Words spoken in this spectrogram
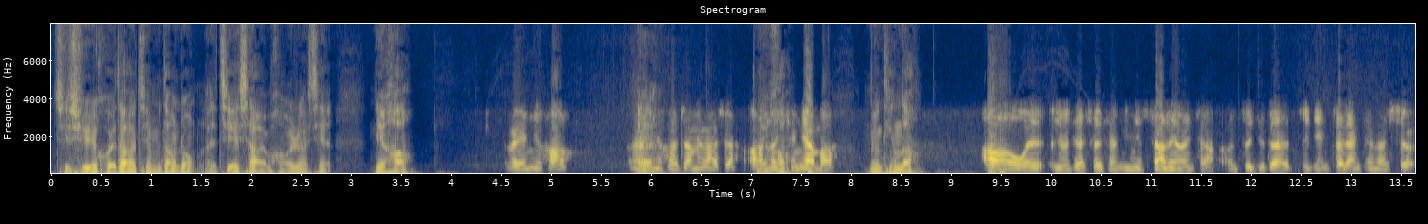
继续回到节目当中来接下一位朋友热线。您好，喂，你好，哎嗯，你好，张明老师啊，能听见吧？能听到？啊，我有些事想跟你商量一下，呃自己的最近这两天的事。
